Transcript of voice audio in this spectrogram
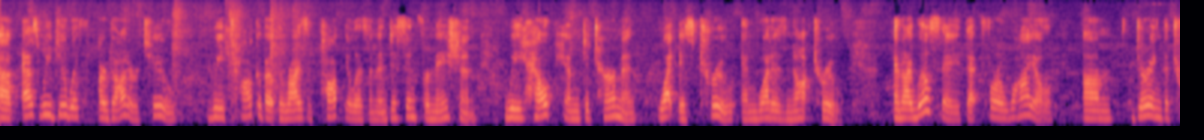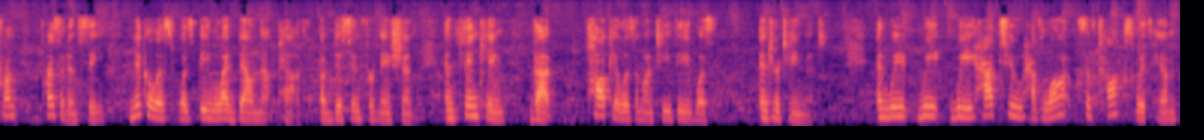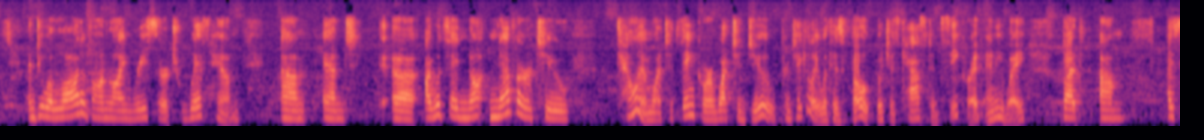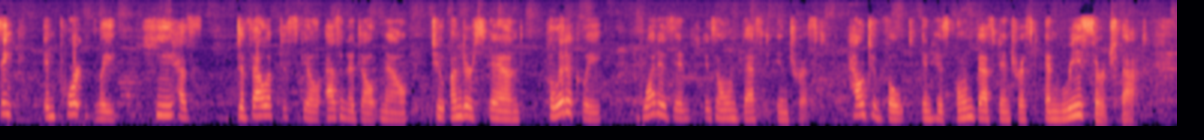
uh, as we do with our daughter too. We talk about the rise of populism and disinformation. We help him determine what is true and what is not true. And I will say that for a while, um, during the Trump presidency, Nicholas was being led down that path of disinformation and thinking that populism on TV was entertainment. And we, we, we had to have lots of talks with him and do a lot of online research with him. Um, and uh, I would say not never to tell him what to think or what to do, particularly with his vote, which is cast in secret anyway. But um, I think importantly, he has developed a skill as an adult now to understand politically what is in his own best interest, how to vote in his own best interest, and research that.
